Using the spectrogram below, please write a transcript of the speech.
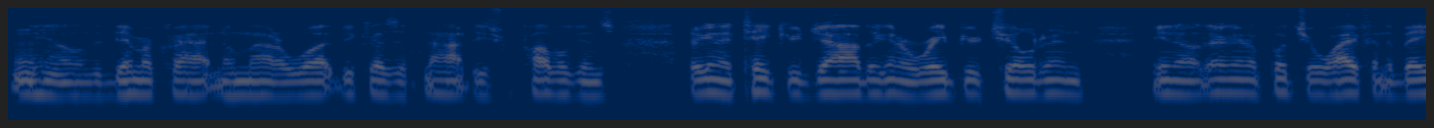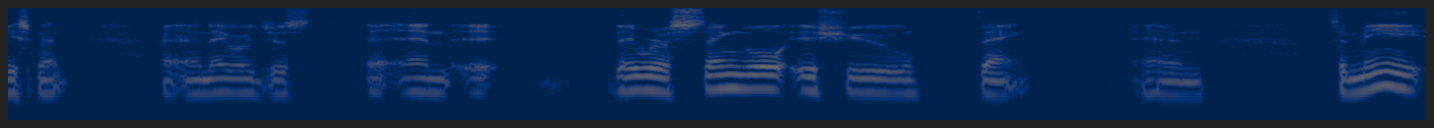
you mm-hmm. know the Democrat no matter what because if not, these Republicans they're going to take your job, they're going to rape your children, you know, they're going to put your wife in the basement." And they were just and it, they were a single issue thing. And to me,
